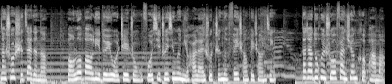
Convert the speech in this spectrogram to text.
那说实在的呢，网络暴力对于我这种佛系追星的女孩来说，真的非常非常近。大家都会说饭圈可怕吗？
